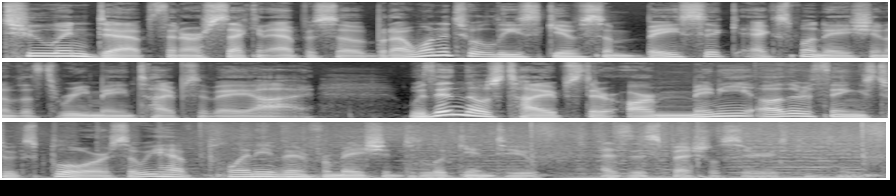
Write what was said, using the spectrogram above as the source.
too in depth in our second episode, but I wanted to at least give some basic explanation of the three main types of AI. Within those types, there are many other things to explore, so we have plenty of information to look into as this special series continues.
